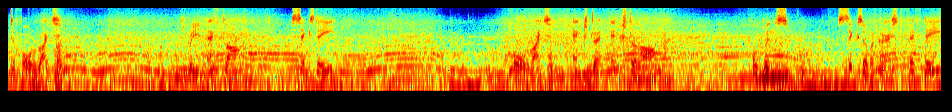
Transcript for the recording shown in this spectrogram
Into four right. Three left long, 60 four right, extra, extra long, opens six over crest, 50,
